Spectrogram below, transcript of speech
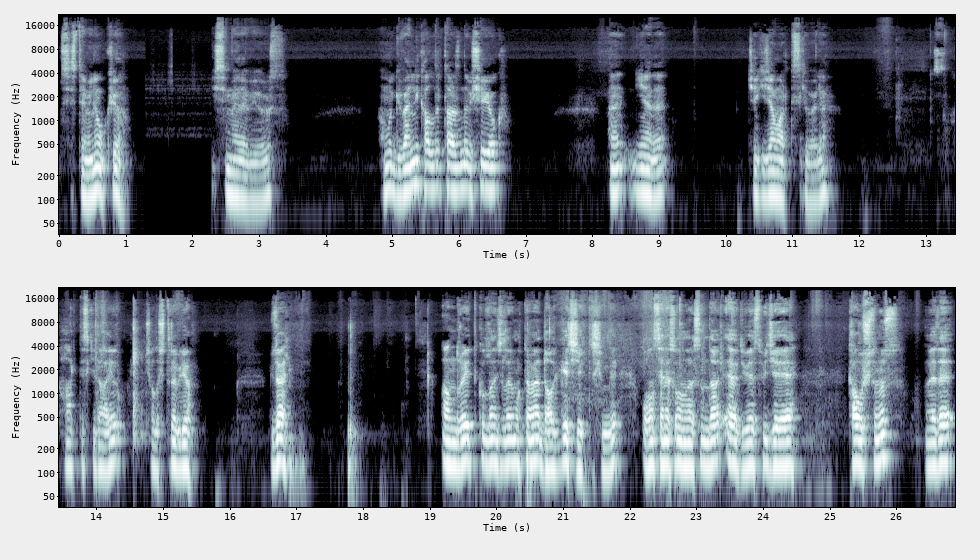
sistemini okuyor. İsim verebiliyoruz. Ama güvenli kaldır tarzında bir şey yok. Ben yine de çekeceğim hard diski böyle. Hard diski dahi çalıştırabiliyor. Güzel. Android kullanıcıları muhtemelen dalga geçecektir şimdi. 10 sene sonrasında evet USB-C'ye kavuştunuz ve de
